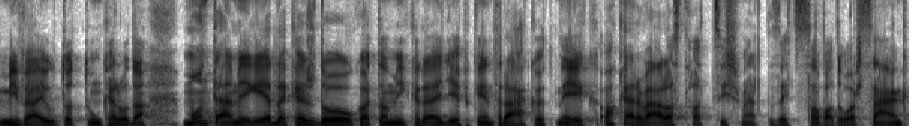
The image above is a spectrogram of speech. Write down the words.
mivel jutottunk el oda. Mondtál még érdekes dolgokat, amikre egyébként rákötnék, akár választhatsz is, mert ez egy szabad ország.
